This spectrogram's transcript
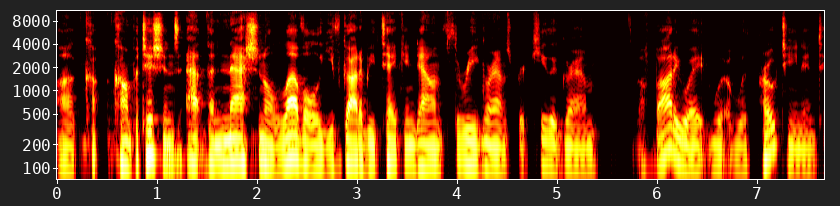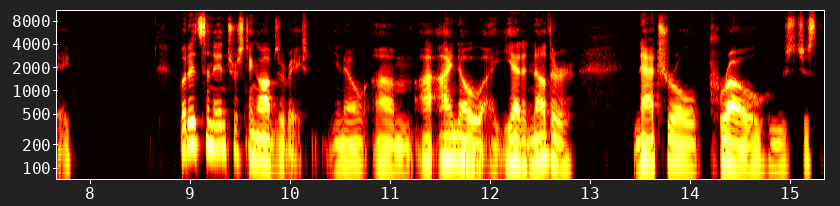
uh, co- competitions at the national level, you've got to be taking down three grams per kilogram of body weight w- with protein intake. But it's an interesting observation. You know, um, I, I know yet another natural pro who's just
